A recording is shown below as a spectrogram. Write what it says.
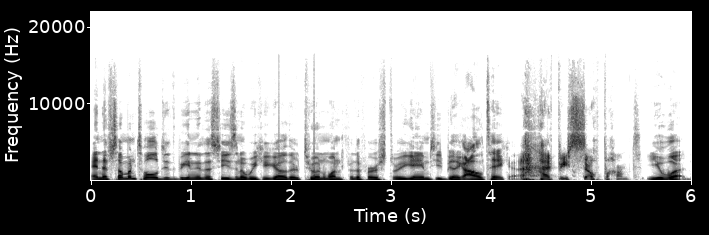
And if someone told you at the beginning of the season a week ago they're two and one for the first three games, you'd be like, I'll take it. I'd be so pumped. You would.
